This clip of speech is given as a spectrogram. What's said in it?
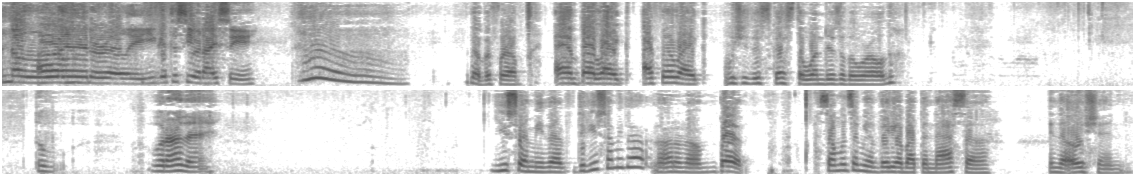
No, Um, literally. You get to see what I see. no, but for real. And but like, I feel like we should discuss the wonders of the world. The what are they? You sent me that. Did you send me that? No, I don't know. But someone sent me a video about the NASA in the ocean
